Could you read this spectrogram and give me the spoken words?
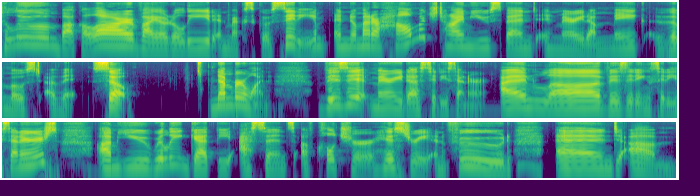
Tulum, Bacalar, Valladolid, and Mexico City. And no matter how much time you spend in Merida, make the most of it. So, number one, visit Merida City Center. I love visiting city centers. Um, you really get the essence of culture, history, and food. And um,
